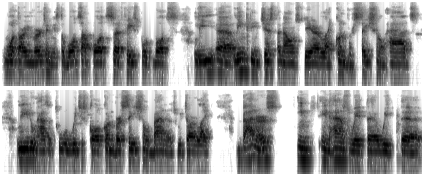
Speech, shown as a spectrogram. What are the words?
what are emerging is the WhatsApp bots, uh, Facebook bots, uh, LinkedIn just announced their like conversational ads. Leadoo has a tool which is called conversational banners, which are like banners in, enhanced with uh, with the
